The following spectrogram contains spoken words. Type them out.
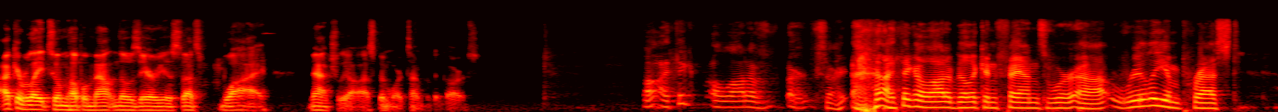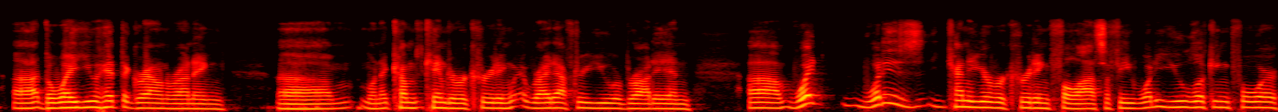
I can relate to him, help him out in those areas. So that's why naturally I spend more time with the guards. Uh, I think a lot of, or, sorry, I think a lot of Billiken fans were uh, really impressed uh, the way you hit the ground running um, when it comes came to recruiting right after you were brought in. Uh, what what is kind of your recruiting philosophy? What are you looking for?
